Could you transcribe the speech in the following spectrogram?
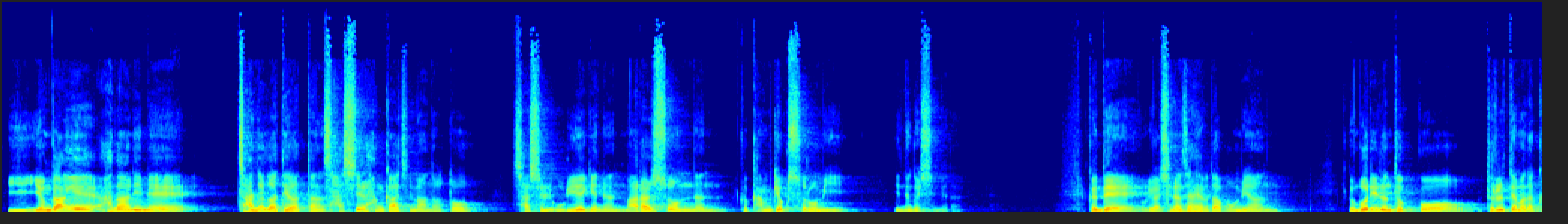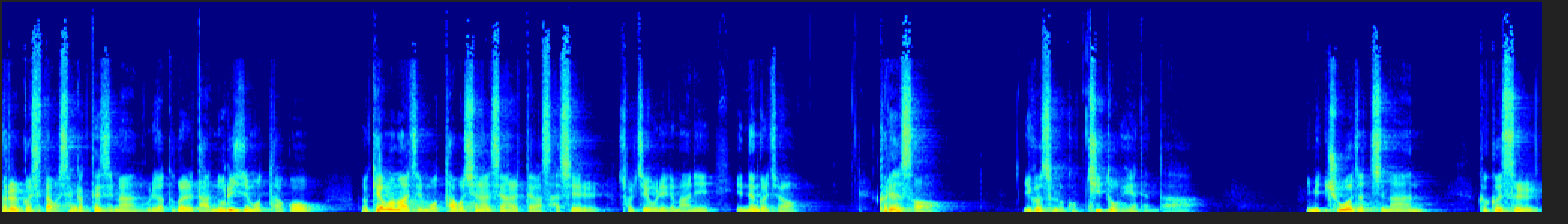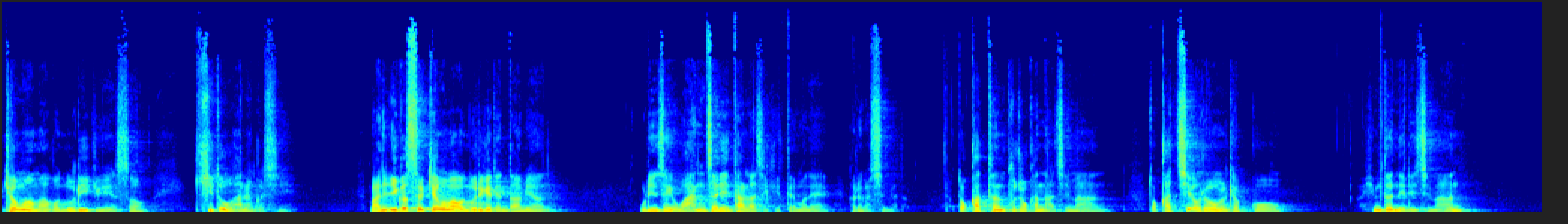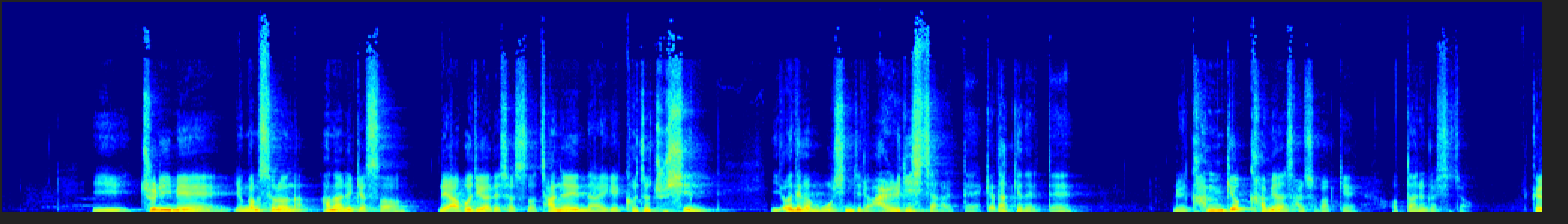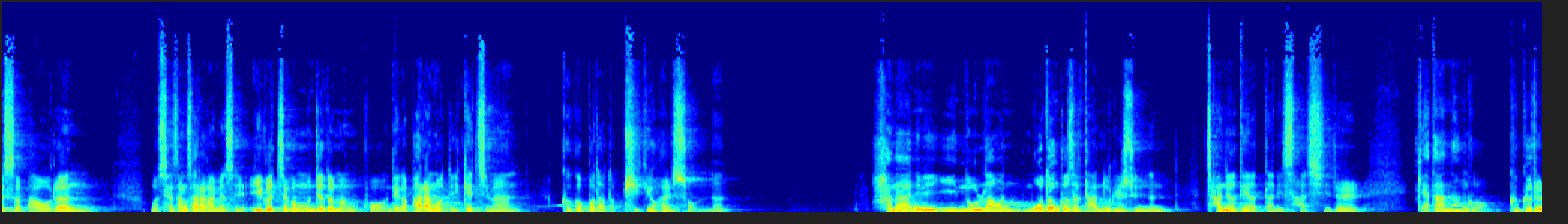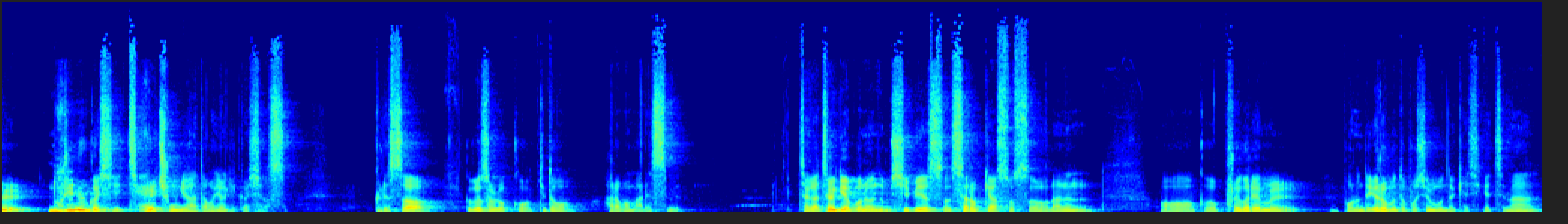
이 영광의 하나님의 자녀가 되었다는 사실 한 가지만으로도 사실 우리에게는 말할 수 없는 그 감격스러움이 있는 것입니다. 근데 우리가 신앙생활 해보다 보면 그 머리는 듣고 들을 때마다 그럴 것이라고 생각되지만 우리가 그걸 다 누리지 못하고 경험하지 못하고 신앙생활 할 때가 사실 솔직히 우리에게 많이 있는 거죠. 그래서 이것을 놓고 기도해야 된다. 이미 주어졌지만 그것을 경험하고 누리기 위해서 기도하는 것이 만약 이것을 경험하고 누리게 된다면 우리 인생이 완전히 달라지기 때문에 그런 것입니다. 똑같은 부족한 나지만 똑같이 어려움을 겪고 힘든 일이지만 이 주님의 영광스러운 하나님께서 내 아버지가 되셔서 자녀인 나에게 거저 주신 이 은혜가 무엇인지를 알기 시작할 때, 깨닫게 될 때, 우리는 감격하며 살 수밖에 없다는 것이죠. 그래서 바울은 뭐 세상 살아가면서 이것저것 문제도 많고 내가 바란 것도 있겠지만 그것보다도 비교할 수 없는 하나님이 이 놀라운 모든 것을 다 누릴 수 있는 자녀 되었다는 이 사실을 깨닫는 것, 그거를 누리는 것이 제일 중요하다고 여길 것이었어. 그래서 그것을 놓고 기도 하라고 말했습니다. 제가 즐겨 보는 CBS 새롭게 하소서라는 어, 그 프로그램을 보는데 여러분도 보시는 분들 계시겠지만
